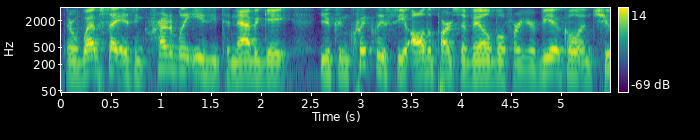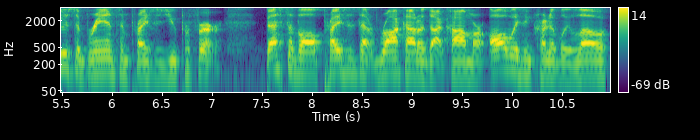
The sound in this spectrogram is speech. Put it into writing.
Their website is incredibly easy to navigate. You can quickly see all the parts available for your vehicle and choose the brands and prices you prefer. Best of all, prices at rockauto.com are always incredibly low,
